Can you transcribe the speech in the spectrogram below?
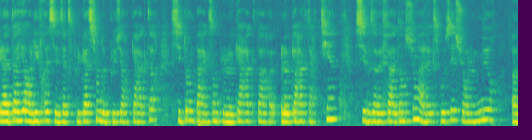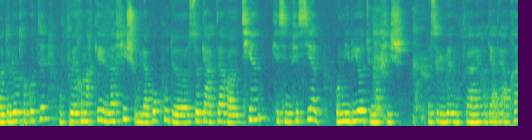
Il a d'ailleurs livré ses explications de plusieurs caractères, citons par exemple le caractère, le caractère tien. Si vous avez fait attention à l'exposer sur le mur euh, de l'autre côté, vous pouvez remarquer une affiche où il a beaucoup de ce caractère euh, tien qui signifie ciel au milieu d'une affiche si vous voulez, vous pouvez aller regarder après.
